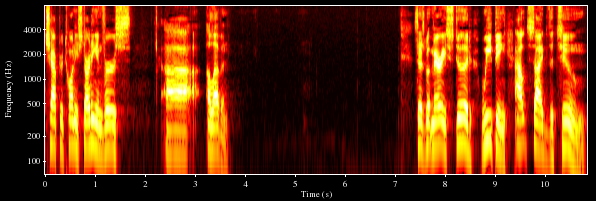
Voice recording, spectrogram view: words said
chapter 20, starting in verse uh, 11. says, But Mary stood weeping outside the tomb.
